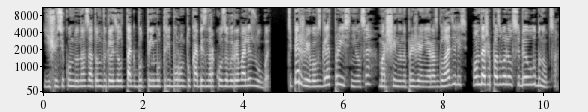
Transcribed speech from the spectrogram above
Еще секунду назад он выглядел так, будто ему три бурундука без наркоза вырывали зубы. Теперь же его взгляд прояснился, морщины напряжения разгладились, он даже позволил себе улыбнуться.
